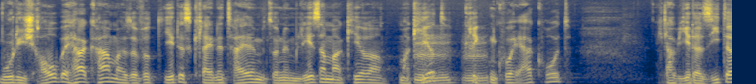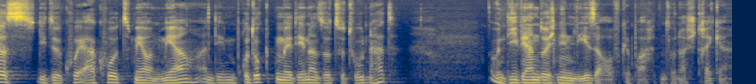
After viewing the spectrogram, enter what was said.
wo die Schraube herkam. Also wird jedes kleine Teil mit so einem Lasermarkierer markiert, mhm, kriegt einen QR-Code. Ich glaube, jeder sieht das, diese QR-Codes mehr und mehr an den Produkten, mit denen er so zu tun hat. Und die werden durch einen Laser aufgebracht in so einer Strecke.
